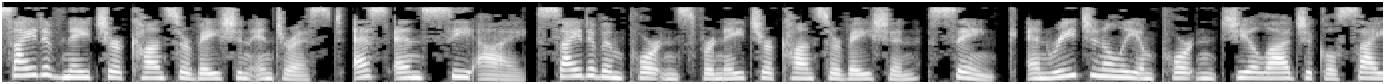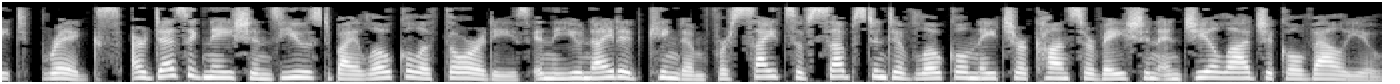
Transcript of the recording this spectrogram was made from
Site of Nature Conservation Interest SNCI, Site of Importance for Nature Conservation SINC, and Regionally Important Geological Site RIGS, are designations used by local authorities in the United Kingdom for sites of substantive local nature conservation and geological value.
